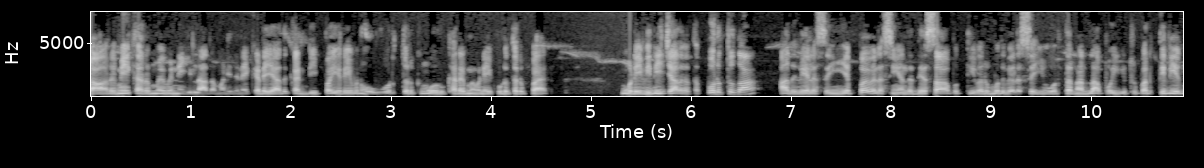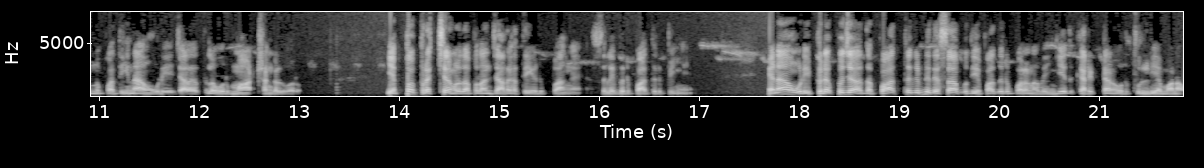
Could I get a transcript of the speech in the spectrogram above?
யாருமே கர்ம வினை இல்லாத மனிதனே கிடையாது. கண்டிப்பா இறைவன் ஒவ்வொருத்தருக்கும் ஒரு கர்ம வினை கொடுத்துருப்பார். உங்களுடைய விதி ஜாதகத்தை பொறுத்து தான் அது வேலை செய்யும். எப்ப வேலை செய்யும்? அந்த திசா புத்தி வரும்போது வேலை செய்யும். ஒருத்தர் நல்லா போய்கிட்டு இருப்பார். திடீர்னு பாத்தீங்கன்னா அவங்களுடைய ஜாதகத்தில் ஒரு மாற்றங்கள் வரும். எப்ப பிரச்சனை வருது அப்போ தான் ஜாதகத்தை எடுப்பாங்க. சில பேர் பார்த்துருப்பீங்க. ஏன்னா அவங்களுடைய பிறப்பு ஜாதத்தை பார்த்துக்கிட்டு தசாபதியை பார்த்துட்டு பலனை வைங்க இது கரெக்டான ஒரு துல்லியமான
